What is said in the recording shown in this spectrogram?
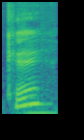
Okay,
